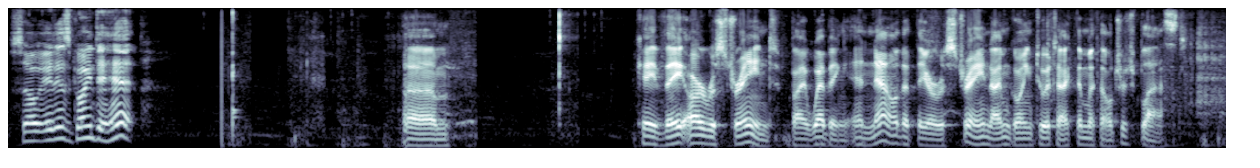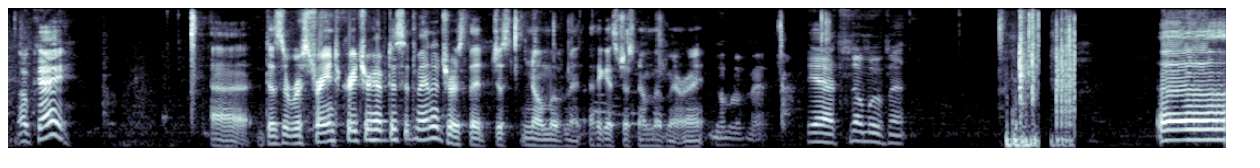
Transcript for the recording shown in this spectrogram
So it is going to hit. Um, okay, they are restrained by webbing, and now that they are restrained, I'm going to attack them with Eldritch Blast. Okay. Uh, does a restrained creature have disadvantage, or is that just no movement? I think it's just no movement, right? No movement. Yeah, it's no movement. Uh,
